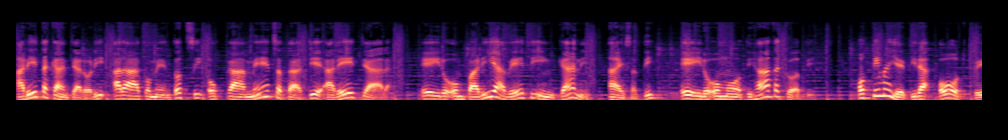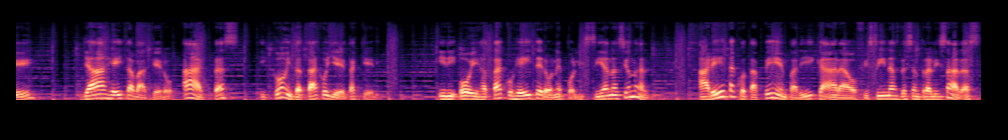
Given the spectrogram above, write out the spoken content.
areta kantiarori ara komentotsi okametsatatye aretiara eiro omparia beti inkani. Aisati eiro omotihatakoti otimayetira otpe ya heita vaquero actas y cointatako yeta keri. Iri hoy hatako heiterone Policía Nacional. Areta kotape en parica ara oficinas descentralizadas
